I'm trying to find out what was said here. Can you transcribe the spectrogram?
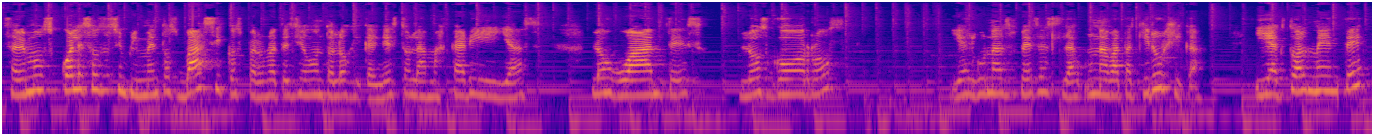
sabemos cuáles son sus implementos básicos para una atención odontológica. En esto las mascarillas, los guantes, los gorros y algunas veces una bata quirúrgica. Y actualmente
